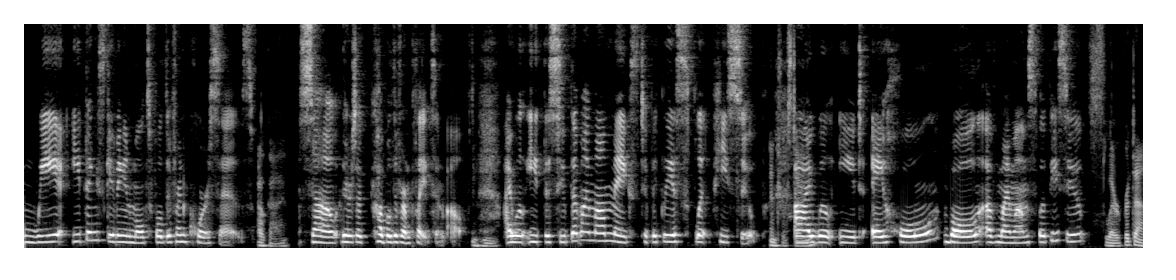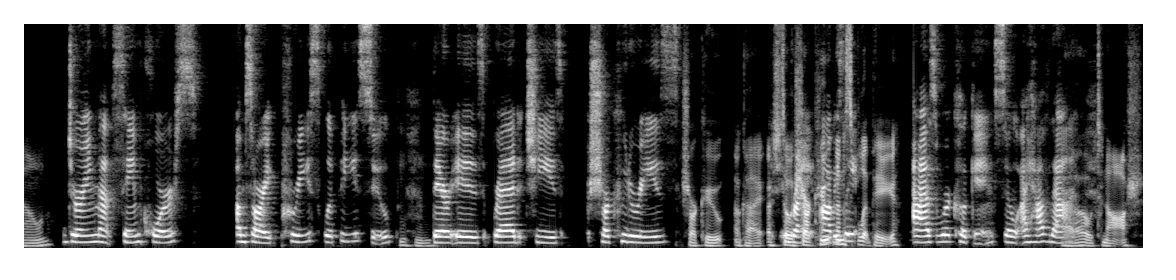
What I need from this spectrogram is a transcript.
we eat Thanksgiving in multiple different courses. Okay. So there's a couple different plates involved. mhm, I will eat the soup that my mom makes, typically a split pea soup. Interesting. I will eat a whole bowl of my mom's split pea soup slurp it down. during that same course. I'm sorry, pre split pea soup. Mhm. There is bread, cheese, charcuteries Charcut. Okay. Uh, So a Right, charcut then a split pea. as we're cooking. So I have that. Oh, tanache.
